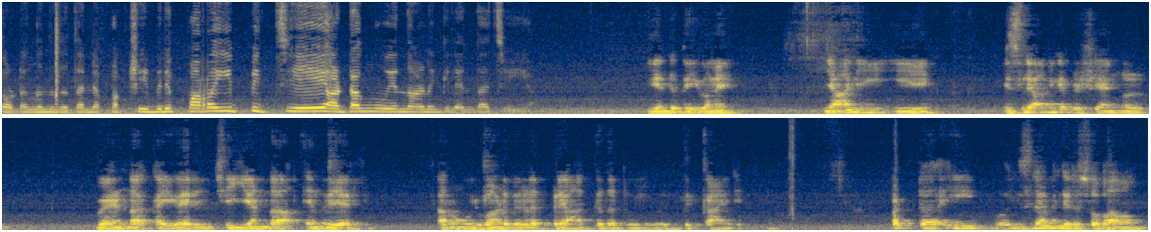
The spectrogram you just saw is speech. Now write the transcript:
തുടങ്ങുന്നത് തന്നെ. പക്ഷെ ഇവർ പറയിപ്പിച്ചേ അടങ്ങൂ എന്നാണെങ്കിൽ എന്താ ചെയ്യാം? എന്റെ ദൈവമേ ഞാൻ ഈ ഇസ്ലാമിക വിഷയങ്ങൾ വേണ്ട കൈകാര്യം ചെയ്യണ്ട എന്ന് വിചാരിക്കും. കാരണം ഒരുപാട് പേരുടെ പ്രാക്ക് തട്ടുമല്ലോ. എന്ത് കാര്യം. ബട്ട് ഈ ഇസ്ലാമിന്റെ ഒരു സ്വഭാവം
